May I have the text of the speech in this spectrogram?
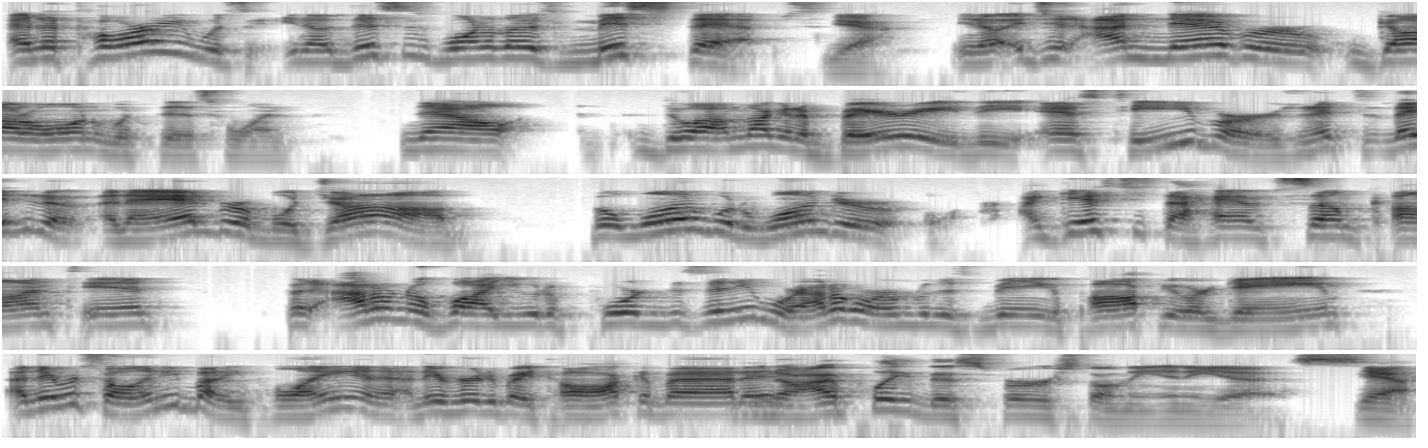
And Atari was, you know, this is one of those missteps. Yeah. You know, it just I never got on with this one. Now, do I, I'm not going to bury the ST version. It's, they did a, an admirable job, but one would wonder, I guess, just to have some content. But I don't know why you would have ported this anywhere. I don't remember this being a popular game. I never saw anybody playing it. I never heard anybody talk about it. You know, I played this first on the NES. yeah,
